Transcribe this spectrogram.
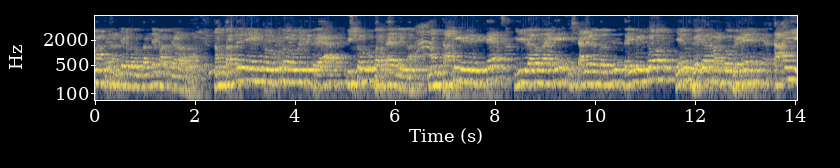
ಮಾತೇ ನಾನು ಕೇಳೋದು, ನಮ್ಮ ತಂದೆ ಮಾತು ಕೇಳಲ್ಲ ನಮ್ಮ ತಂದೆ ಹೇಳಿದ್ರು ಹೇಳಿದ್ರೆ ಹೋಗಿದ್ರೆ ಇಷ್ಟವರೆಗೂ ಬರ್ತಾ ಇರಲಿಲ್ಲ. ನಮ್ಮ ತಾಯಿ ಹೇಳಿದ್ದಕ್ಕೆ ಈ ಲೆವೆಲ್ ಆಗಿ ಇಷ್ಟು ಬಂದಿದ್ದು ದಯವಿಟ್ಟು ಏನು ಬೇಜಾರು ಮಾಡ್ಕೋಬೇಡಿ. ತಾಯಿ,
